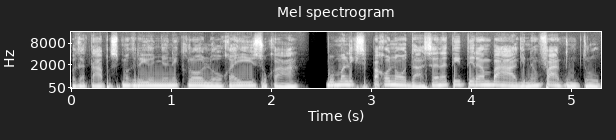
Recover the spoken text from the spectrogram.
Pagkatapos mag-reunion ni Krollo kay Isuka, bumalik si Pakunoda sa natitirang bahagi ng Phantom Troop.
